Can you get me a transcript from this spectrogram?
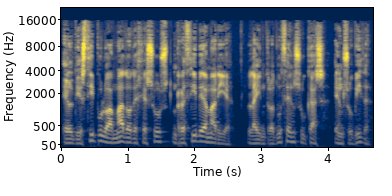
el discípulo amado de Jesús, recibe a María, la introduce en su casa, en su vida.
